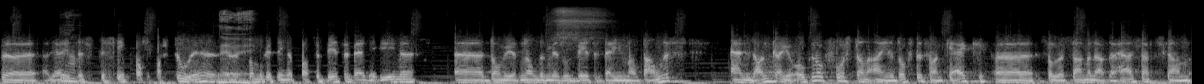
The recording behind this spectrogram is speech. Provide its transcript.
eh, ja, het is, het is geen paspartout. Hè. Nee, nee. Sommige dingen passen beter bij de ene dan weer een ander middel beter bij iemand anders. En dan kan je ook nog voorstellen aan je dochter van kijk, eh, zullen we samen naar de huisarts gaan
